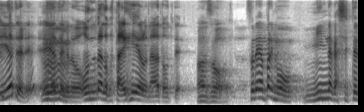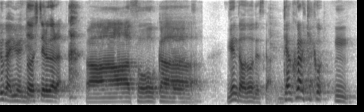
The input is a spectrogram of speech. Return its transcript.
いいやつやで、いいやつやけど女の子大変やろなと思って。あそう。それやっぱりもうみんなが知ってるがゆえに。そうしてるから。ああそうか。玄太はどうですか？逆から聞く。うん。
